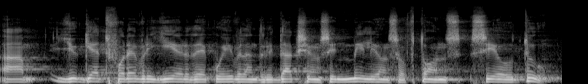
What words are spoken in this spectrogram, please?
um, you get for every year the equivalent reductions in millions of tons CO2.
